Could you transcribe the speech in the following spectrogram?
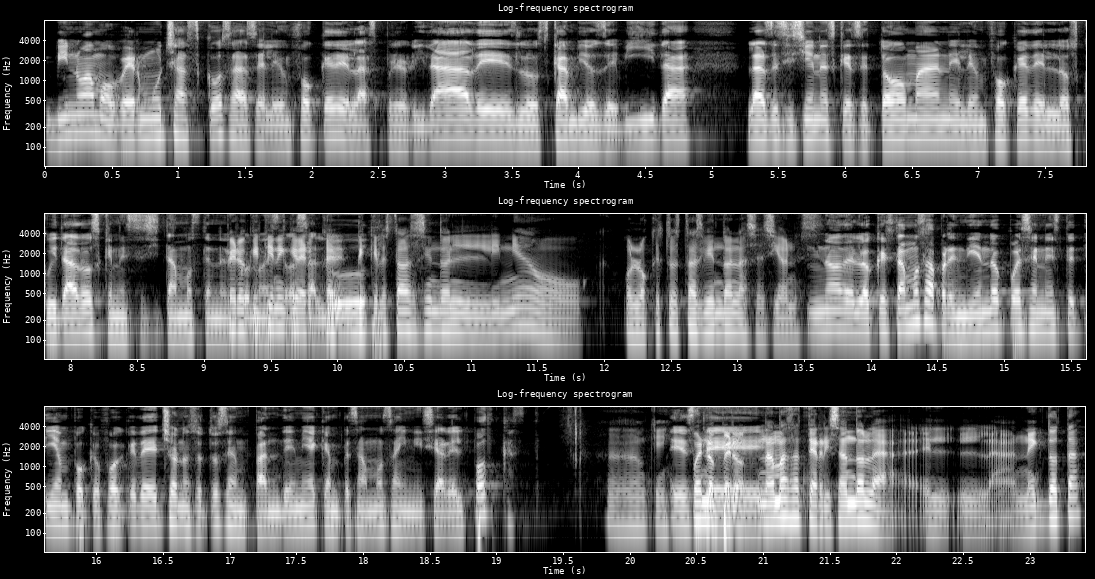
vino a mover muchas cosas, el enfoque de las prioridades, los cambios de vida, las decisiones que se toman, el enfoque de los cuidados que necesitamos tener ¿Pero con qué tiene que nuestra ver? ¿Que- salud. ¿De que lo estabas haciendo en línea o, o lo que tú estás viendo en las sesiones? No, de lo que estamos aprendiendo pues en este tiempo, que fue que de hecho nosotros en pandemia que empezamos a iniciar el podcast. Ah, ok. Este- Bueno, pero nada más aterrizando la, el- la anécdota,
